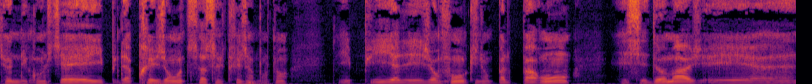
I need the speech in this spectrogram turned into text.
il donne des conseils, et puis la présence, ça c'est très important. Et puis il y a des enfants qui n'ont pas de parents, et c'est dommage. Et euh,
